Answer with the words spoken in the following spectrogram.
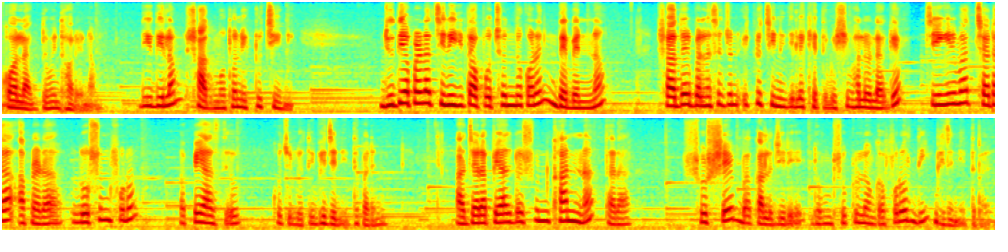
গল একদমই ধরে না। দিয়ে দিলাম স্বাদ মতন একটু চিনি। যদি আপনারা চিনি দিতে অপছন্দ করেন, দেবেন না। স্বাদের ব্যালেন্সের জন্য একটু চিনি দিলে খেতে বেশি ভালো লাগে। চিংড়ি মাছ ছাড়া আপনারা রসুন ফোড়ন বা পেঁয়াজ দিয়েও কচুলতি ভেজে নিতে পারেন। আর যারা পেঁয়াজ, রসুন খান না, তারা সর্ষে বা কালো জিরে, এবং শুকনো লঙ্কা ফোড়ন দিয়ে ভেজে নিতে পারেন।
